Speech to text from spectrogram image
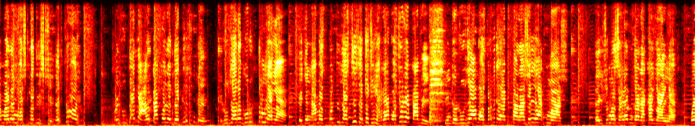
আমারে মশলা দিচ্ছে এই শোন ওই রোজারে হালকা করে দেখিস রে রোজারও গুরুত্ব মেলা। এই যে নামাজ পড়তে যাচ্ছিস এটা তুই সারা বছরে পাবি। কিন্তু রোজা বছরে একবার আসে এক মাস। এই সময় সারা রোজা রাখা যায় না। ওই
